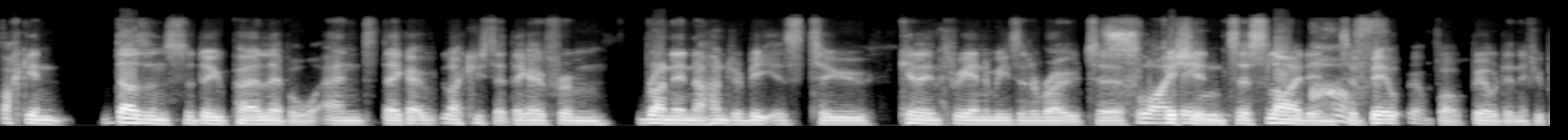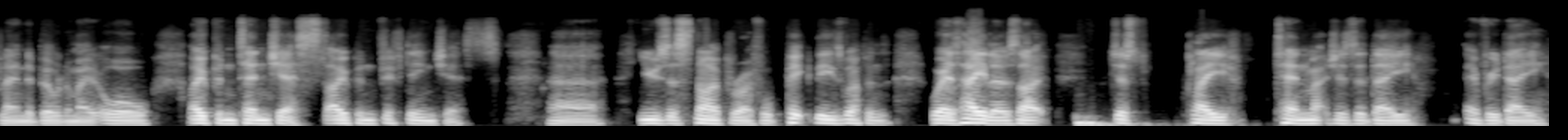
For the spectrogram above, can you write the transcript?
fucking dozens to do per level, and they go like you said, they go from running 100 meters to killing three enemies in a row to Sliding. fishing to sliding to build well building if you're playing the builder mode or open 10 chests open 15 chests uh use a sniper rifle pick these weapons whereas halo is like just play 10 matches a day every day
